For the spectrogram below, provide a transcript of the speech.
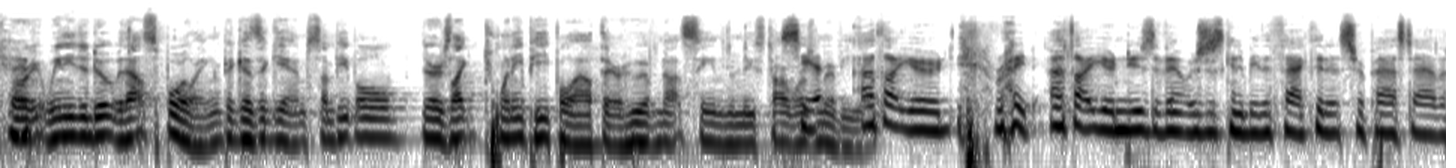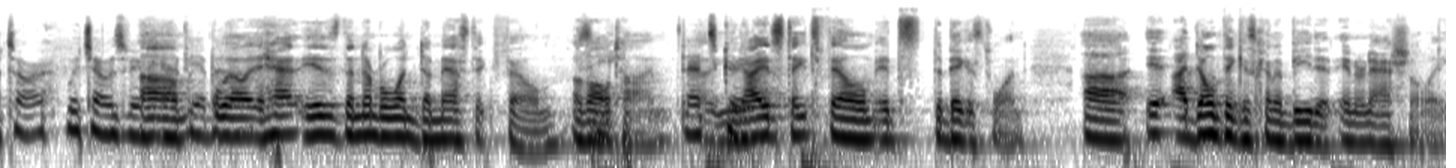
Okay. We need to do it without spoiling because, again, some people, there's like 20 people out there who have not seen the new Star Wars See, movie yet. I thought your right. I thought your news event was just going to be the fact that it surpassed Avatar, which I was very Um, happy about. well, it ha- is the number one domestic film of all time. that's Uh, great. United States film. It's the biggest one. Uh, it, I don't think it's going to beat it internationally.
